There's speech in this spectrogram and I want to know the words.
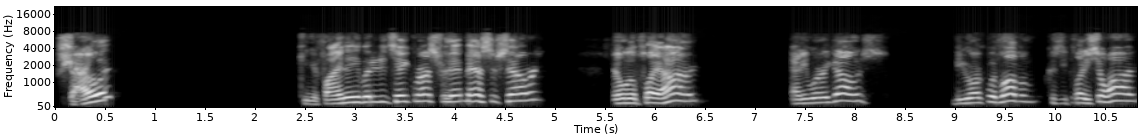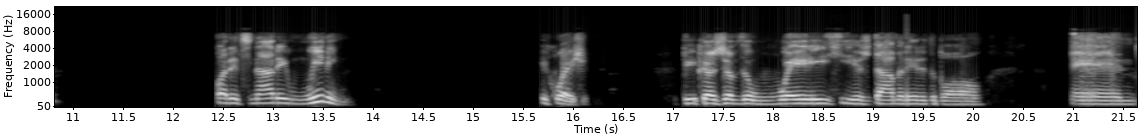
Charlotte? Can you find anybody to take Russ for that massive salary? No, he'll play hard anywhere he goes. New York would love him because he plays so hard. But it's not a winning equation because of the way he has dominated the ball. And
